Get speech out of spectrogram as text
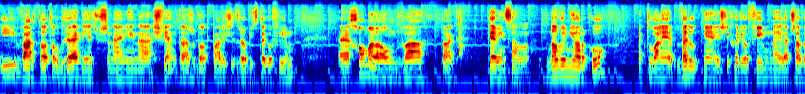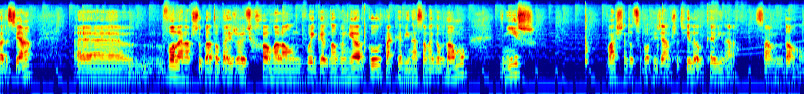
i warto tą grę mieć przynajmniej na święta, żeby odpalić i zrobić z tego film. E, Home Alone 2, tak, Kevin sam w Nowym Jorku. Aktualnie według mnie, jeśli chodzi o film, najlepsza wersja. E, wolę na przykład obejrzeć Home Alone 2 w Nowym Jorku, tak Kevina samego w domu, niż właśnie to, co powiedziałem przed chwilą, Kevina sam w domu.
